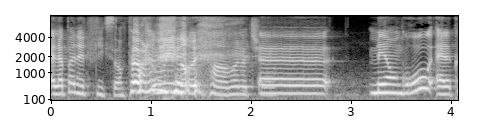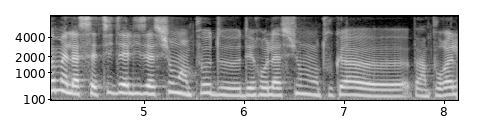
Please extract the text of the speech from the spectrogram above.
elle a pas Netflix, hein, Pearl. oui, non, mais enfin, voilà, tu vois. Mais en gros, elle, comme elle a cette idéalisation un peu de, des relations, en tout cas, euh, ben, pour elle,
